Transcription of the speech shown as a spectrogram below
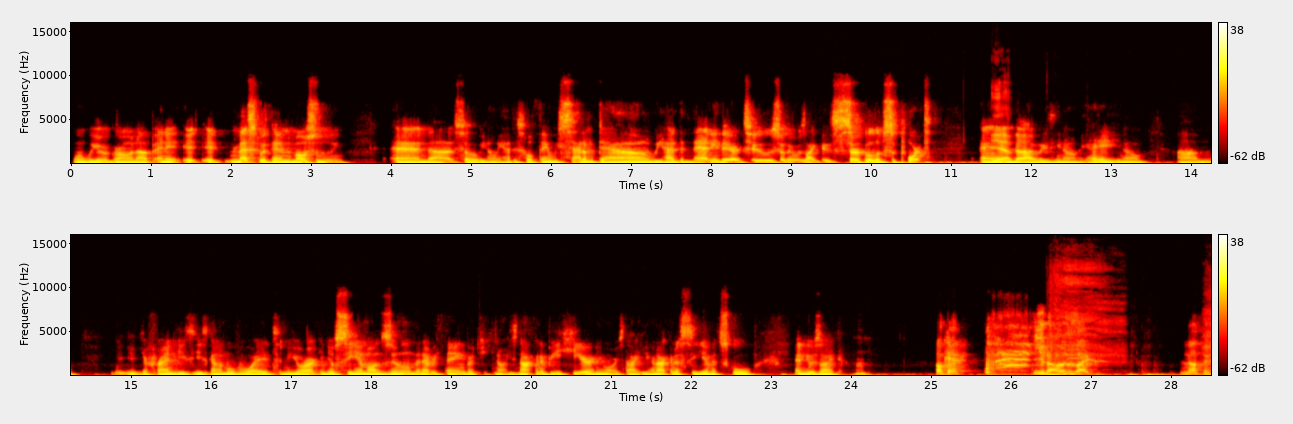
when we were growing up. And it it, it messed with him emotionally and uh, so you know we had this whole thing. We sat him down. We had the nanny there too. So there was like this circle of support. And yeah. uh, we you know hey you know um, your friend he's he's going to move away to New York and you'll see him on Zoom and everything but you know he's not going to be here anymore. He's not you're not going to see him at school. And he was like hmm, okay. You know it was like nothing.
